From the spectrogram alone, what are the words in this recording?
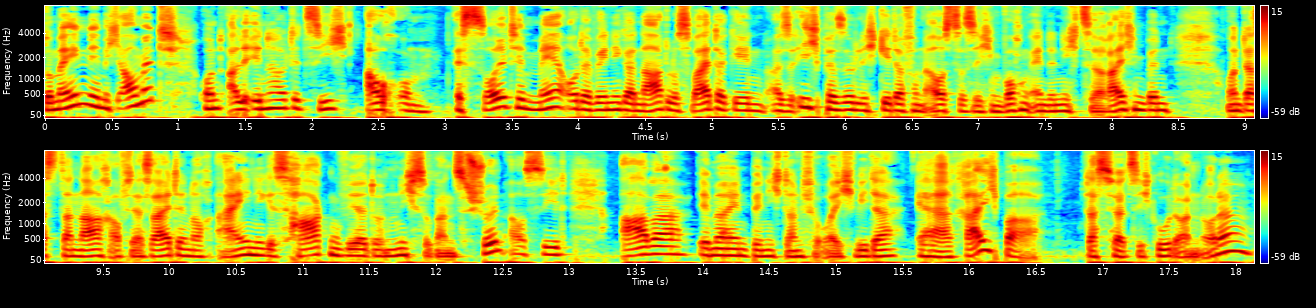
Domain nehme ich auch mit und alle Inhalte ziehe ich auch um. Es sollte mehr oder weniger nahtlos weitergehen. Also ich persönlich gehe davon aus, dass ich am Wochenende nicht zu erreichen bin und dass danach auf der Seite noch einiges haken wird und nicht so ganz schön aussieht. Aber immerhin bin ich dann für euch wieder erreichbar. Das hört sich gut an, oder?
